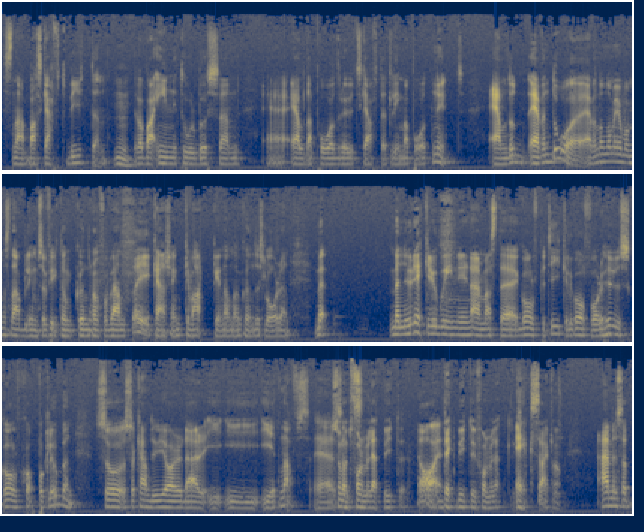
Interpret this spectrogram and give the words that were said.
snabba skaftbyten. Mm. Det var bara in i torbussen, elda på, dra ut skaftet, limma på ett nytt ändå, även då, även om de jobbar med snabblim så fick de, kunde de få vänta i kanske en kvart innan de kunde slå den. Men, men nu räcker det att gå in i det närmaste golfbutik eller golfvaruhus, golfshop på klubben. Så, så kan du göra det där i, i, i ett nafs. Eh, Som ett Formel 1-byte. Ja, Däckbyte i Formel 1. Liksom. Exakt. Ja. Nej, men så att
